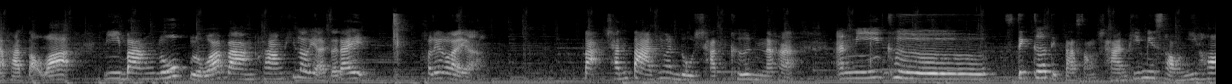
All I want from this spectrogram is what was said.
นะคะ แต่ว่ามีบางลุกหรือว่าบางครั้งที่เราอยากจะได้เขาเรียกอะไรอะตาชั้นตาที่มันดูชัดขึ้นนะคะ อันนี้คือสติกเกอร์ติดตาสองชั้นที่มี 2 ยี่ห้อ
